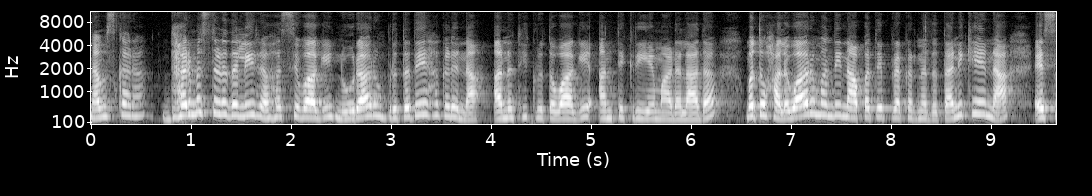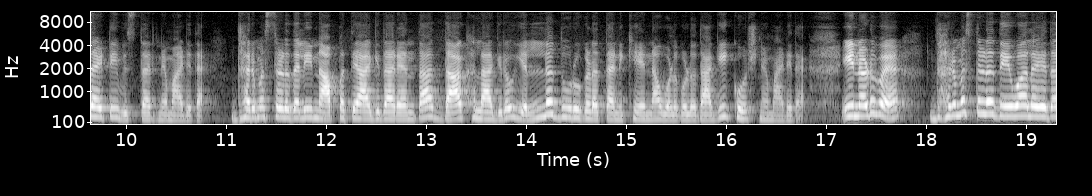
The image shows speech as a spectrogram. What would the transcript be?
ನಮಸ್ಕಾರ. ಧರ್ಮಸ್ಥಳದಲ್ಲಿ ರಹಸ್ಯವಾಗಿ ನೂರಾರು ಮೃತದೇಹಗಳನ್ನು ಅನಧಿಕೃತವಾಗಿ ಅಂತ್ಯಕ್ರಿಯೆ ಮಾಡಲಾದ ಮತ್ತು ಹಲವಾರು ಮಂದಿ ನಾಪತ್ತೆ ಪ್ರಕರಣದ ತನಿಖೆಯನ್ನ ಎಸ್ಐಟಿ ವಿಸ್ತರಣೆ ಮಾಡಿದೆ. ಧರ್ಮಸ್ಥಳದಲ್ಲಿ ನಾಪತ್ತೆ ಆಗಿದ್ದಾರೆ ಅಂತ ದಾಖಲಾಗಿರೋ ಎಲ್ಲ ದೂರುಗಳ ತನಿಖೆಯನ್ನ ಒಳಗೊಳ್ಳೋದಾಗಿ ಘೋಷಣೆ ಮಾಡಿದೆ. ಈ ನಡುವೆ ಧರ್ಮಸ್ಥಳ ದೇವಾಲಯದ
